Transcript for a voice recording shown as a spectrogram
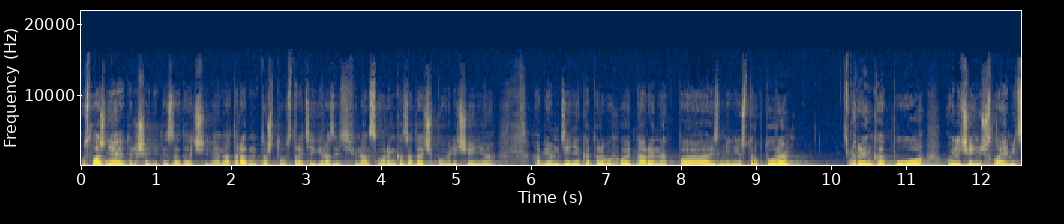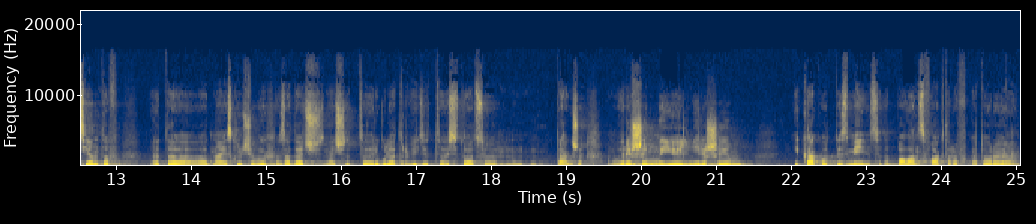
усложняют решение этой задачи. И, наверное, отрадно то, что в стратегии развития финансового рынка задача по увеличению объема денег, которые выходят на рынок, по изменению структуры рынка, по увеличению числа эмитентов – это одна из ключевых задач. Значит, регулятор видит ситуацию ну, так же. Решим мы ее или не решим, и как вот изменится этот баланс факторов, которые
